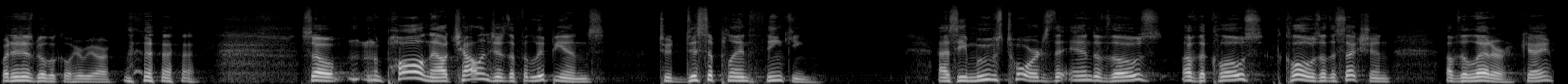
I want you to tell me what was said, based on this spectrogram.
but it is biblical. Here we are. so Paul now challenges the Philippians to disciplined thinking as he moves towards the end of those of the close close of the section of the letter. Okay.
